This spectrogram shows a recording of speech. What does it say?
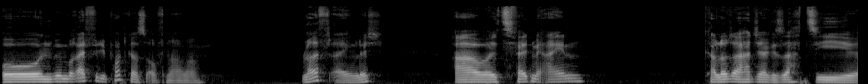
und bin bereit für die Podcastaufnahme. Läuft eigentlich. Aber jetzt fällt mir ein, Carlotta hat ja gesagt, sie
